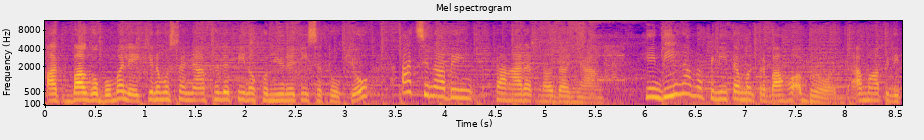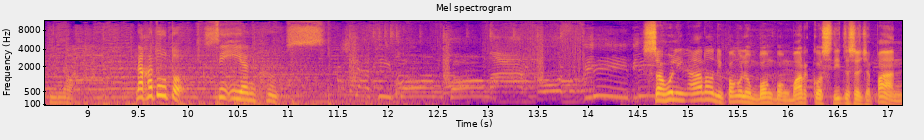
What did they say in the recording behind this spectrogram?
At bago bumalik, kinamusta niya ang Filipino community sa Tokyo at sinabing pangarap na daw niyang hindi na mapilitang magtrabaho abroad ang mga Pilipino. Nakatutok si Ian Cruz. Sa huling araw ni Pangulong Bongbong Marcos dito sa Japan,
